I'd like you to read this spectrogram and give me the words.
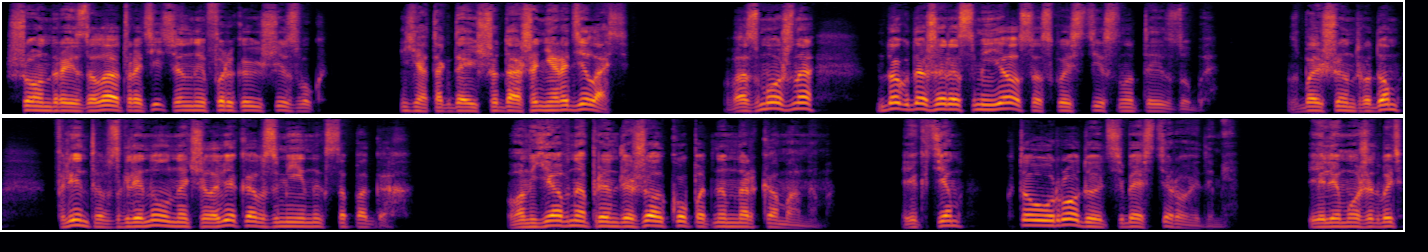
Шондра издала отвратительный фыркающий звук. «Я тогда еще даже не родилась!» Возможно, док даже рассмеялся сквозь стиснутые зубы. С большим трудом Флинт взглянул на человека в змеиных сапогах. Он явно принадлежал к опытным наркоманам. И к тем, кто уродует себя стероидами. Или, может быть,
